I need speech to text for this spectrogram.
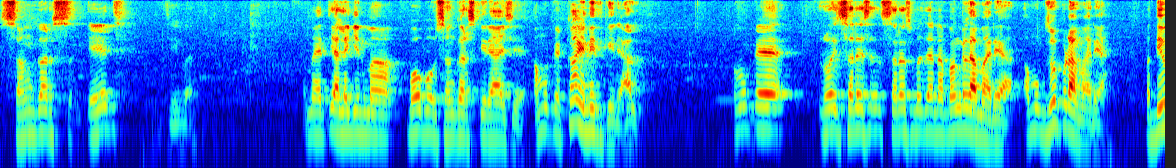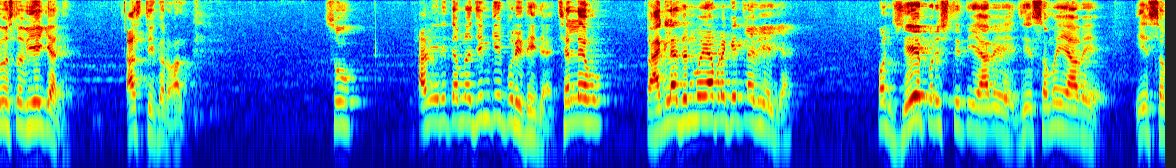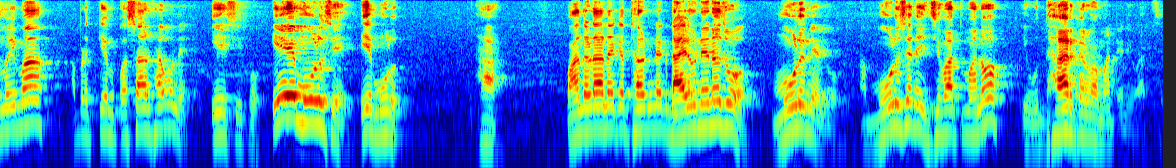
સંઘર્ષ એ જ જીવન. તમે અત્યાર લગીનમાં બહુ બહુ સંઘર્ષ કર્યા છે. અમુકે કાંઈ નથી કર્યા, હાલ. અમુકે રોજ સરસ સરસ મજાના બંગલામાં રહ્યા અમુક ઝૂંપડામાં રહ્યા પણ દિવસ તો વીએ ગયા ને. આજથી કરો, હાલ. શું? આવી રીતે હમણાં જિંદગી પૂરી થઈ જાય. છેલ્લે હું? તો આગલા જન્મોએ આપણે કેટલા વીએ ગયા? પણ જે પરિસ્થિતિ આવે, જે સમય આવે, એ સમયમાં આપણે કેમ પસાર થવું ને, એ શીખો. એ મૂળ છે, એ મૂળ. હા. પાંદડાને કે થડને કે ડાળીઓને ન જુઓ, મૂળને જુઓ. આ મૂળ છે ને એ જીવાત્માનો એ ઉદ્ધાર કરવા માટેની વાત છે.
